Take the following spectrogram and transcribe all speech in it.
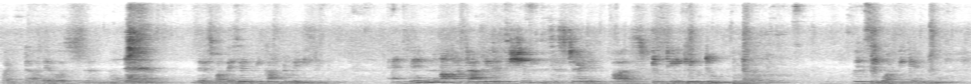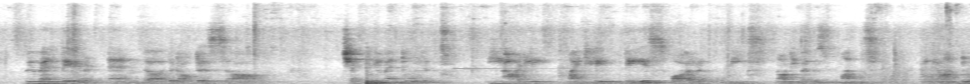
but uh, there was uh, no response. They said we can't do anything. And then our family physician insisted us to take him to. We'll see what we can do. We went there and uh, the doctors uh, checked him and told him he hardly might live days or weeks, not even months. He can't do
